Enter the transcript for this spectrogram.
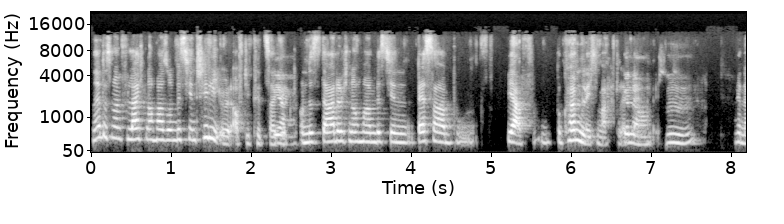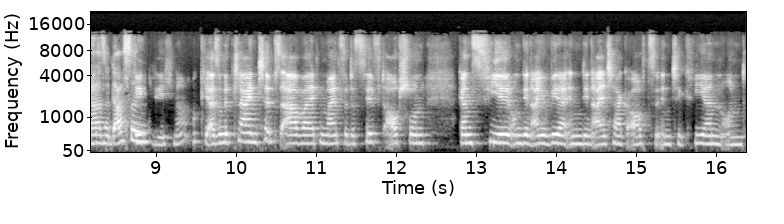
Ne, dass man vielleicht noch mal so ein bisschen Chiliöl auf die Pizza ja. gibt und es dadurch noch mal ein bisschen besser ja, bekömmlich macht genau. letztendlich. Genau. Mhm. Genau, also das sind. Ne? Okay, also mit kleinen Tipps arbeiten, meinst du, das hilft auch schon ganz viel, um den Ayurveda in den Alltag auch zu integrieren und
